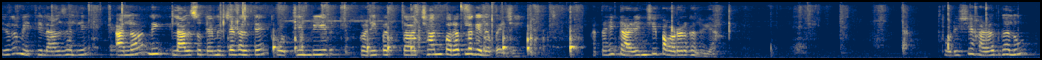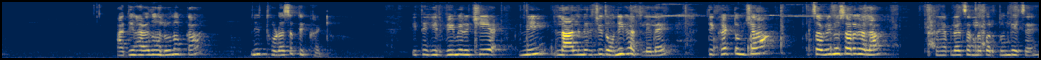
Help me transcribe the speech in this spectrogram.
बघा मेथी लाल झाली आहे. आलं आणि लाल सुक्या मिरच्या घालते. कोथिंबीर कढीपत्ता छान परतलं गेलं पाहिजे. आता ही डाळींची पावडर घालूया. थोडीशी हळद घालू. आधी हळद घालू नका. आणि थोडंसं तिखट. इथे हिरवी मिरची आणि लाल मिरची दोन्ही घातलेलं आहे. तिखट तुमच्या चवीनुसार घाला. आता हे आपल्याला चांगलं परतून घ्यायचं आहे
